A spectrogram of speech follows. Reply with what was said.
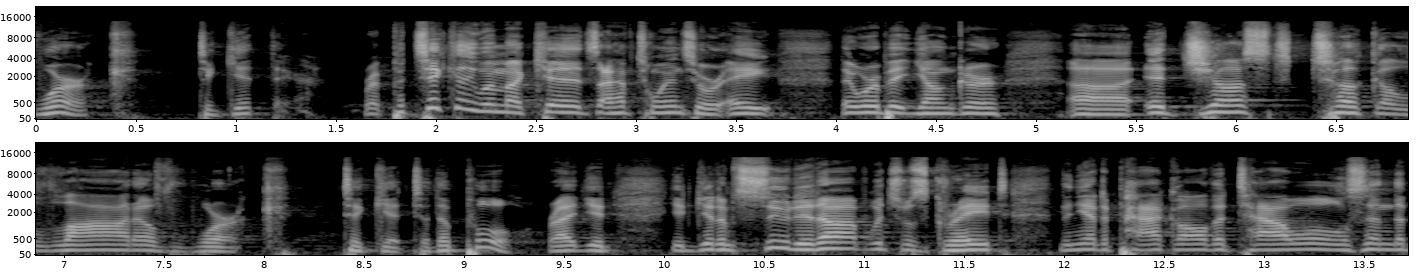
work to get there. Right? Particularly when my kids, I have twins who are eight, they were a bit younger. Uh, it just took a lot of work to get to the pool, right? You'd, you'd get them suited up, which was great. Then you had to pack all the towels and the,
